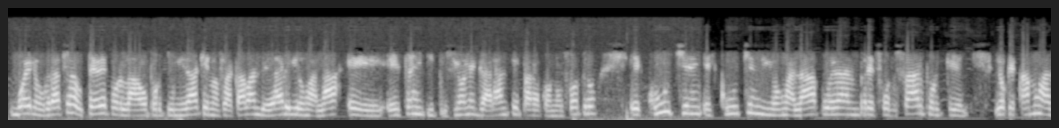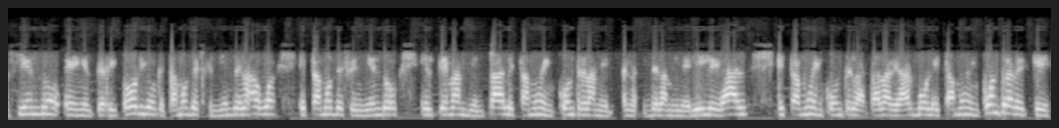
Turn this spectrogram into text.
Bueno, gracias a ustedes por la oportunidad que nos acaban de dar y ojalá eh, estas instituciones garantes para con nosotros escuchen, escuchen y ojalá puedan reforzar porque lo que estamos haciendo en el territorio, que estamos defendiendo el agua, estamos defendiendo el tema ambiental, estamos en contra de la, de la minería ilegal, estamos en contra de la tala de árboles, estamos en contra de que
